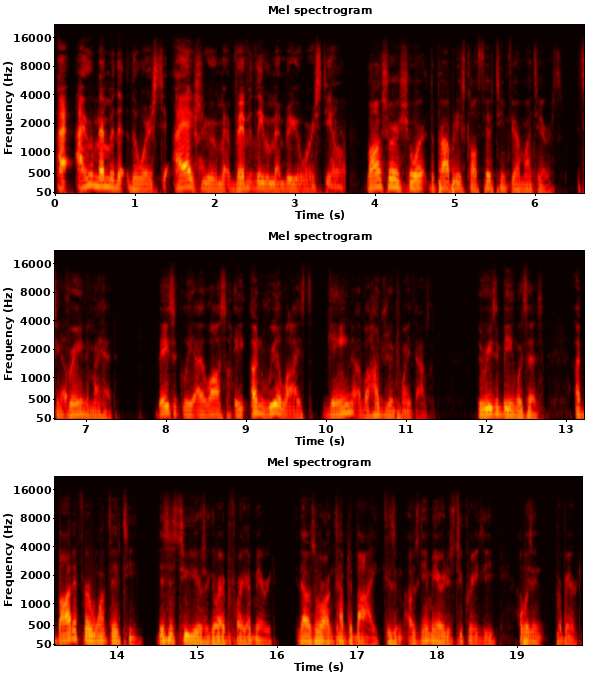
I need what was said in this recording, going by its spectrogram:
I, I remember the, the worst. I actually remember, vividly remember your worst deal. Long story short, the property is called 15 Fairmont Terrace. It's ingrained in my head. Basically, I lost a unrealized gain of 120,000. The reason being was this: I bought it for 115. This is two years ago, right before I got married. That was the wrong time to buy because I was getting married. It was too crazy. I wasn't prepared.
